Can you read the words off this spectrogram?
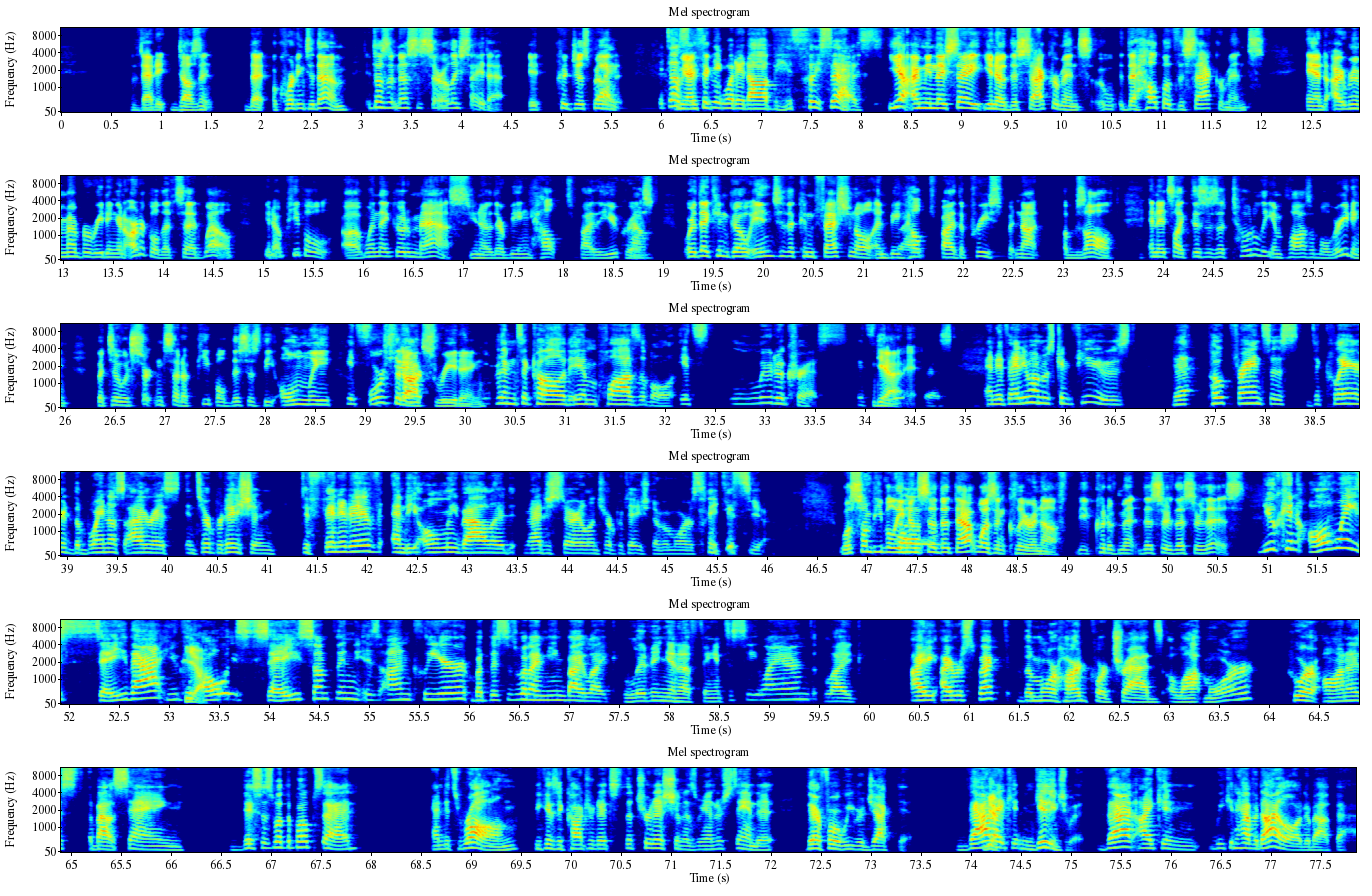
that it doesn't that according to them it doesn't necessarily say that. It could just mean right. it doesn't I, mean, I think what it obviously says. Yeah i mean they say you know the sacraments the help of the sacraments. And i remember reading an article that said well you know people uh, when they go to mass you know they're being helped by the eucharist or they can go into the confessional and be right. helped by the priest but not absolved. And it's like this is a totally implausible reading but to a certain set of people this is the only it's orthodox reading. them to call it implausible. It's ludicrous. It's yeah. ludicrous. and if anyone was confused that pope francis declared the buenos aires interpretation definitive and the only valid magisterial interpretation of amoris laetitia well, some people even said that that wasn't clear enough. It could have meant this or this or this. You can always say that. You can yeah. always say something is unclear, but this is what I mean by like living in a fantasy land. Like I I respect the more hardcore trads a lot more who are honest about saying, this is what the Pope said, and it's wrong because it contradicts the tradition as we understand it. Therefore, we reject it. That Yeah. I can engage with. That I can, we can have a dialogue about that.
